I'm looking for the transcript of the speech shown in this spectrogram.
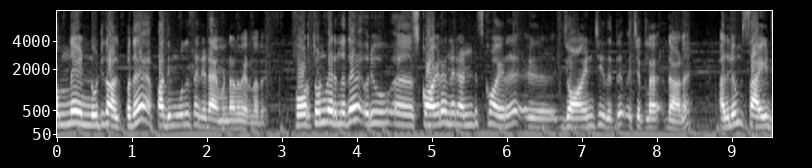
ഒന്ന് എണ്ണൂറ്റി നാല്പത് പതിമൂന്ന് സെന്റ് ഡയമണ്ട് ആണ് വരുന്നത്. ഫോർത്ത് വൺ വരുന്നത് ഒരു സ്ക്വയർ തന്നെ രണ്ട് സ്ക്വയർ ജോയിൻ ചെയ്തിട്ട് വെച്ചിട്ടുള്ള ഇതാണ്. അതിലും സൈഡ്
